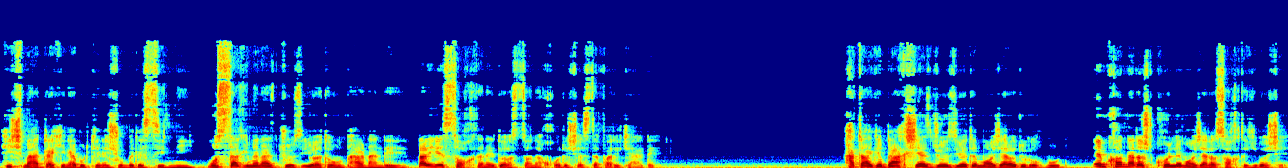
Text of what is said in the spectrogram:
هیچ مدرکی نبود که نشون بده سیدنی مستقیما از جزئیات اون پرونده برای ساختن داستان خودش استفاده کرده. حتی اگه بخشی از جزئیات ماجرا دروغ بود امکان نداشت کل ماجرا ساختگی باشه.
